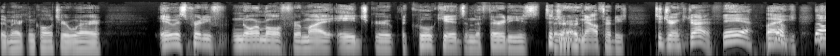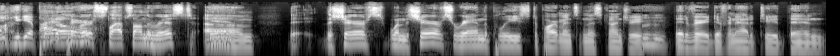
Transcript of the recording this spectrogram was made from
the American culture, where it was pretty f- normal for my age group, the cool kids in the 30s To drink. now 30s, to drink and drive. Yeah, yeah. Like No, no, you, you get pulled over, parents. slaps on the wrist. Yeah. Um, the, the sheriffs, when the sheriffs ran the police departments in this country, Mhm. they had a very different attitude than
